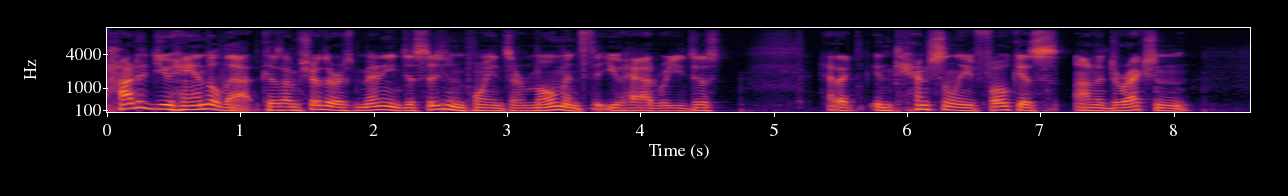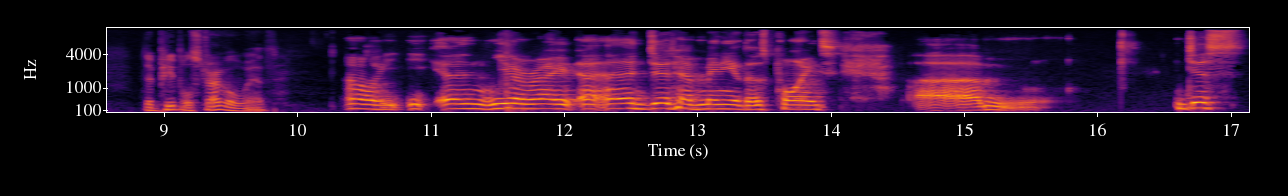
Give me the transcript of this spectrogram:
how did you handle that? Because I'm sure there was many decision points or moments that you had where you just had to intentionally focus on a direction that people struggle with. Oh, you're right. I, did have many of those points. Um, just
